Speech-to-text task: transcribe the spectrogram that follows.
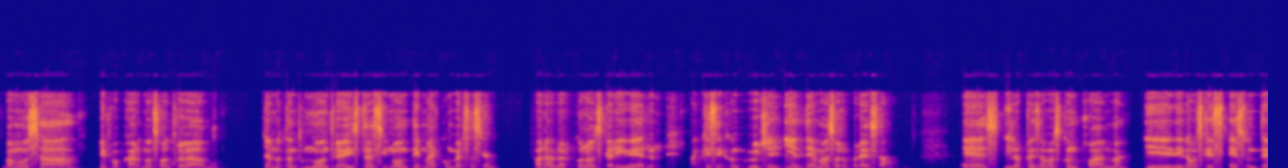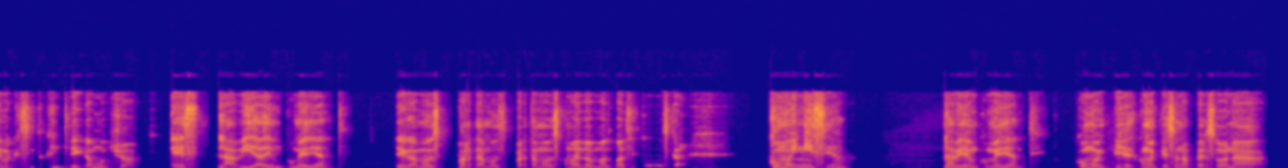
vamos a enfocarnos a otro lado, ya no tanto un modo entrevista, sino un tema de conversación para hablar con Oscar y ver a qué se concluye. Y el tema sorpresa es, y lo pensamos con Juanma, y digamos que es, un tema que siento que intriga mucho, es la vida de un comediante. Digamos, partamos, partamos como de lo más básico, Oscar. ¿Cómo inicia la vida de un comediante? ¿Cómo, cómo empieza una persona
